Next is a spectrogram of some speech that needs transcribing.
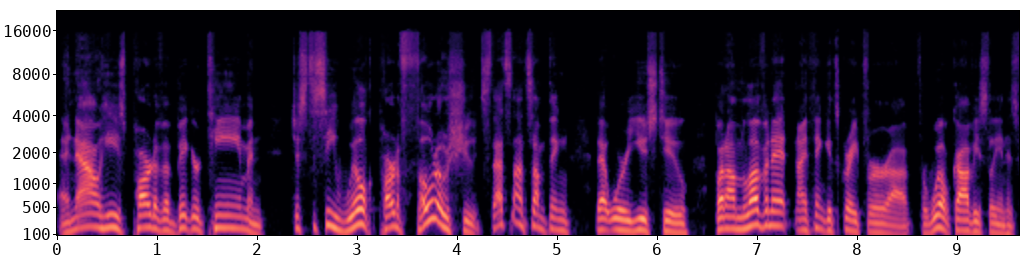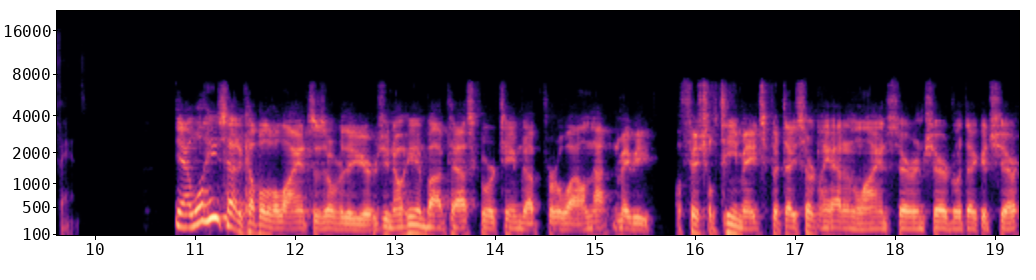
And now he's part of a bigger team. And just to see Wilk part of photo shoots, that's not something that we're used to. But I'm loving it, and I think it's great for uh, for Wilk, obviously, and his fans. Yeah, well, he's had a couple of alliances over the years. You know, he and Bob Tasca were teamed up for a while, not maybe official teammates, but they certainly had an alliance there and shared what they could share.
